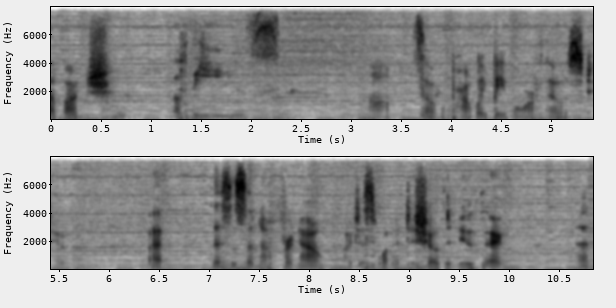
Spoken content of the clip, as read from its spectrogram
a bunch of these um, so it'll probably be more of those too but this is enough for now i just wanted to show the new thing and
